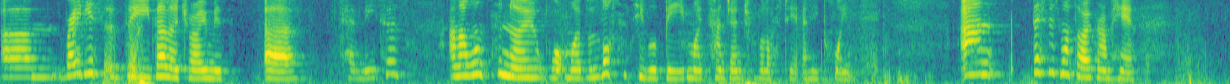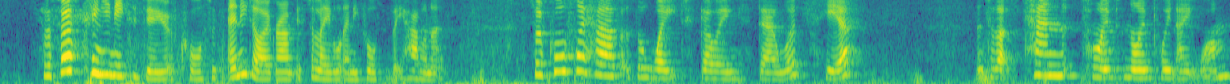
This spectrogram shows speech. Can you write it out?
um, radius of the velodrome is uh, 10 meters. And I want to know what my velocity will be, my tangential velocity at any point. And this is my diagram here. So the first thing you need to do, of course, with any diagram is to label any forces that you have on it. So of course I have the weight going downwards here. And so that's 10 times 9.81,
